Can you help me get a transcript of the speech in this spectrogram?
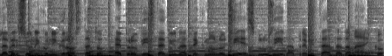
La versione con igrostato è provvista di una tecnologia esclusiva brevettata da Maico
